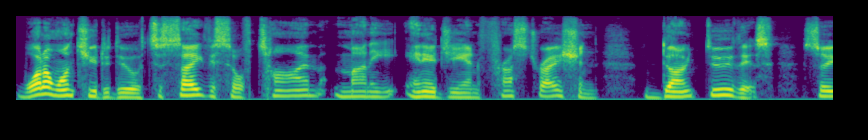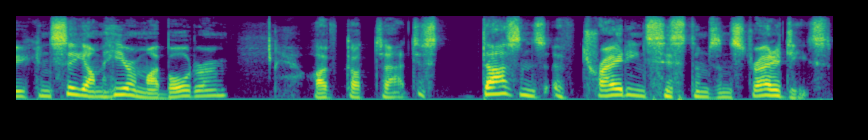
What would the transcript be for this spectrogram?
What I want you to do is to save yourself time money energy and frustration. Don't do this. So you can see I'm here in my boardroom. I've got uh, just dozens of trading systems and strategies.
